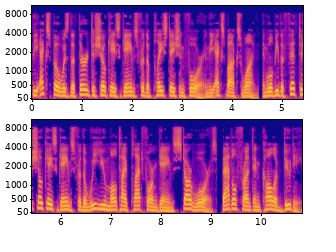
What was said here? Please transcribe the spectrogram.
The expo was the third to showcase games for the PlayStation 4 and the Xbox One, and will be the fifth to showcase games for the Wii U multi-platform games Star Wars, Battlefront and Call of Duty.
